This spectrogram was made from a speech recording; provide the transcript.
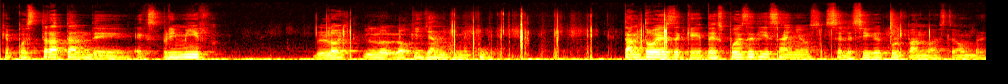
que pues tratan de exprimir lo, lo- lo que ya no tiene jugo. Tanto es de que después de 10 años se le sigue culpando a este hombre,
